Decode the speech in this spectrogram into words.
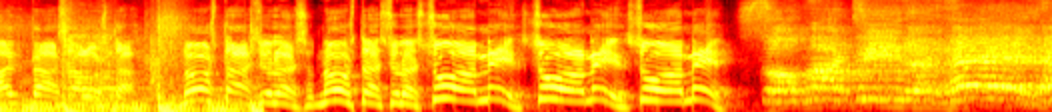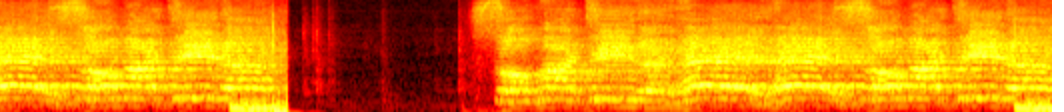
Laitetaan alusta. Noustaan ylös, noustaan ylös. Suomi, Suomi, Suomi! Sommartider, hej, hej, sommartider! Sommartider, hej, hej, sommartider!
